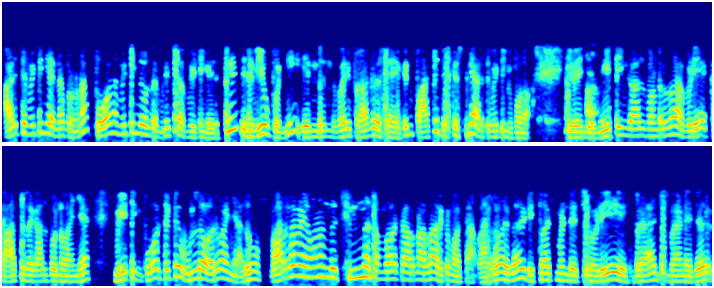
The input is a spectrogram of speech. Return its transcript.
அடுத்த மீட்டிங்ல என்ன பண்ணணும்னா போன மீட்டிங்ல உள்ள மினிட்ஸ் ஆஃப் மீட்டிங் எடுத்து ரிவ்யூ பண்ணி எந்தெந்த மாதிரி ப்ராக்ரஸ் ஆயிருக்குன்னு பார்த்து டிஸ்கஸ் பண்ணி அடுத்த மீட்டிங் போனோம் இவங்க மீட்டிங் கால் பண்றதும் அப்படியே காத்துல கால் பண்ணுவாங்க. மீட்டிங் போட்டுட்டு உள்ள வருவாங்க. அதுவும் வர்றவன் எவனும் இந்த சின்ன சம்பளக்காரனாலாம் இருக்க மாட்டான். வர்றவன் ஏதாவது department HOD branch manager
